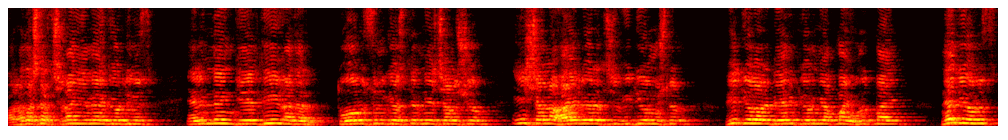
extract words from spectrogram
Arkadaşlar çıkan yemeği gördünüz. Elimden geldiği kadar doğrusunu göstermeye çalışıyorum. İnşallah hayırlı öğretici video olmuştur. Videoları beğenip yorum yapmayı unutmayın. Ne diyoruz?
